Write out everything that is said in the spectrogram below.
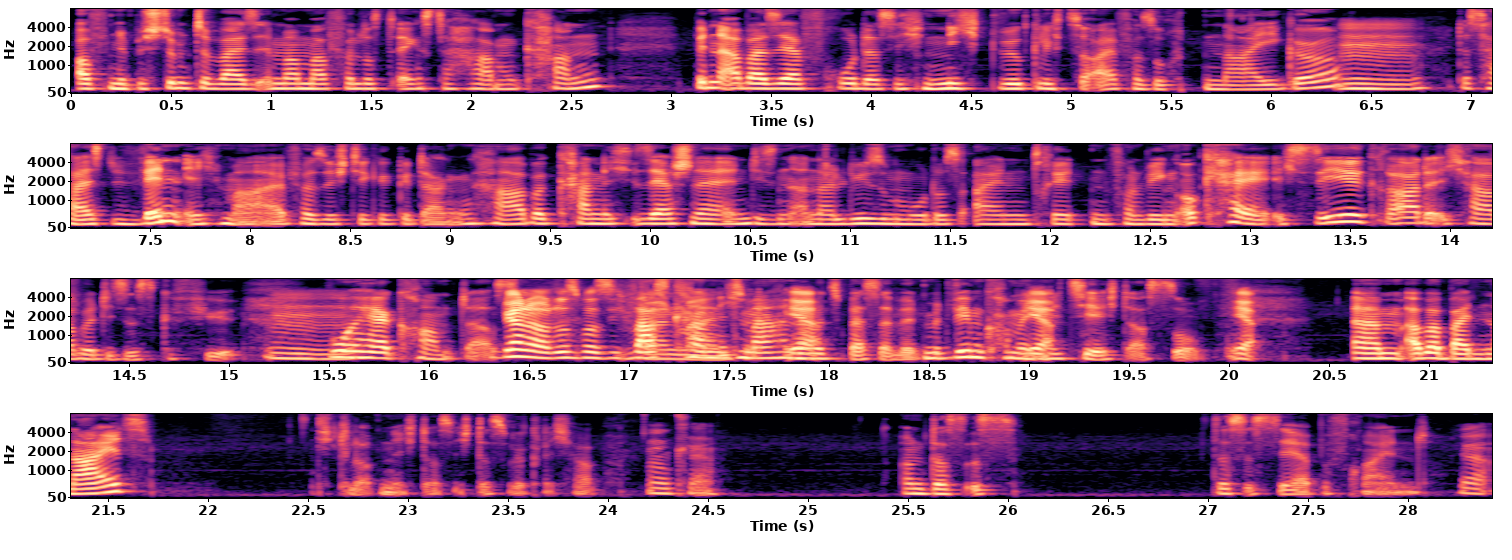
auf eine bestimmte Weise immer mal Verlustängste haben kann. Bin aber sehr froh, dass ich nicht wirklich zur Eifersucht neige. Das heißt, wenn ich mal eifersüchtige Gedanken habe, kann ich sehr schnell in diesen Analysemodus eintreten, von wegen, okay, ich sehe gerade, ich habe dieses Gefühl. Woher kommt das? Genau, das, was ich Was kann ich meinte. machen, Ja. damit es besser wird? Mit wem kommuniziere ich das so? Ja. Ähm, aber bei Neid, ich glaube nicht, dass ich das wirklich habe. Okay. Und das ist, das ist sehr befreiend. Ja.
